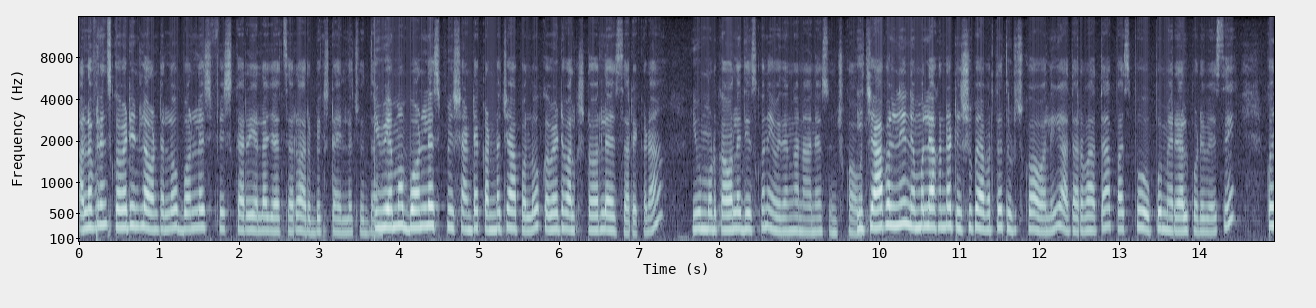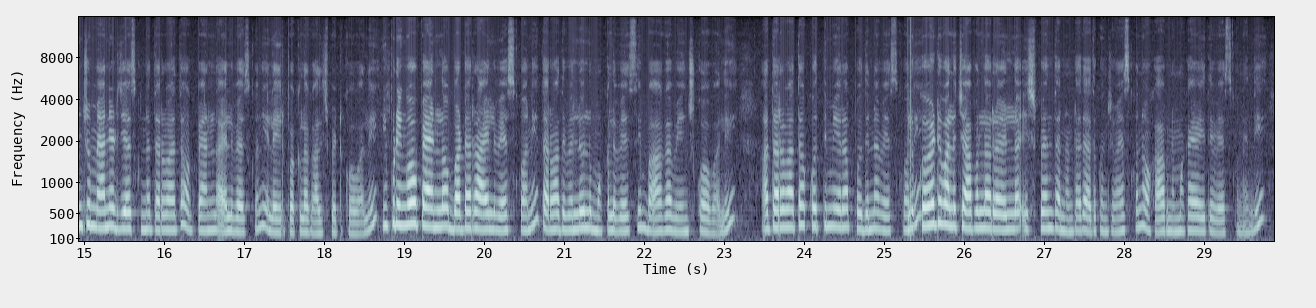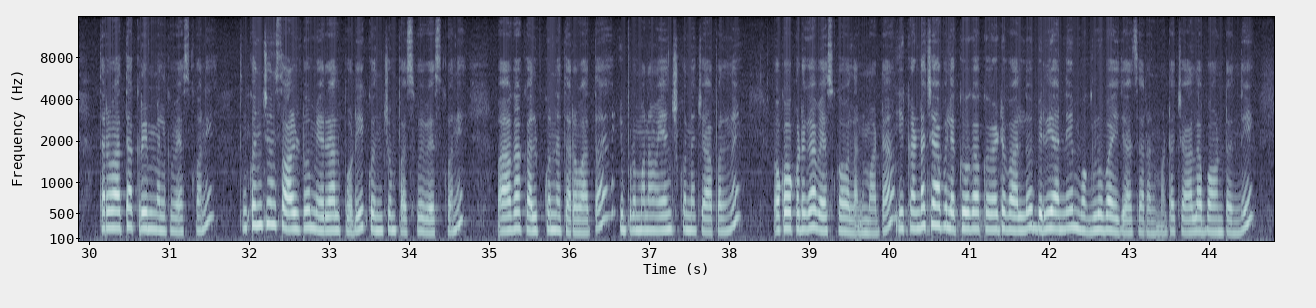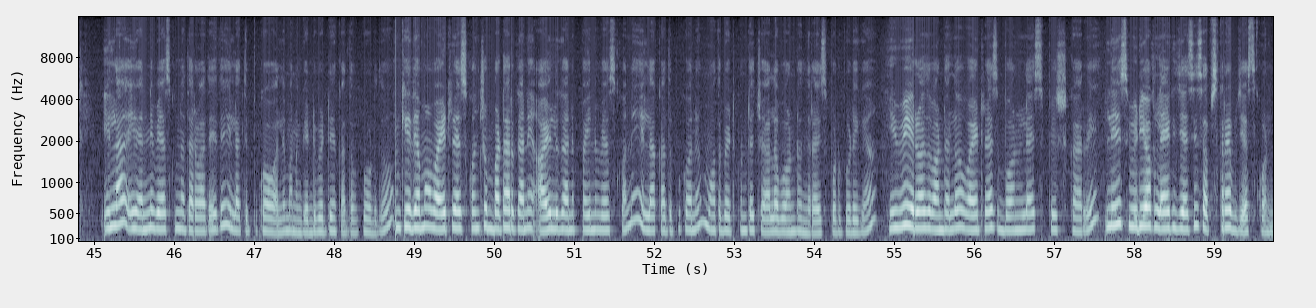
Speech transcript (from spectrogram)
Hello friends Covid ఇంట్లో వంటల్లో boneless fish curry ఎలా చేస్తారో అరబిక్ స్టైల్లో చూద్దాం. ఇవేమో బోన్లెస్ ఫిష్ అంటే కండ చేపలు కోవిడ్ వాళ్ళకి స్టోర్లో వేస్తారు ఇక్కడ. ఇవి మూడు కవర్లు తీసుకొని ఈ విధంగా నానేసి ఉంచుకోవాలి. ఈ చేపల్ని నిమ్ము లేకుండా టిష్యూ పేపర్తో తుడుచుకోవాలి. ఆ తర్వాత పసుపు ఉప్పు మిరియాల పొడి వేసి కొంచెం మ్యారినేట్ చేసుకున్న తర్వాత ఒక ప్యాన్లో ఆయిల్ వేసుకొని ఇలా ఇరుపక్కలో కాల్చిపెట్టుకోవాలి. ఇప్పుడు ఇంకో ప్యాన్లో బటర్ ఆయిల్ వేసుకొని తర్వాత వెల్లుల్లి ముక్కలు వేసి బాగా వేయించుకోవాలి. ఆ తర్వాత కొత్తిమీర పుదీనా వేసుకొని కోవిడ్ వాళ్ళ చేపల్లో రొయ్యల్లో ఇష్టపెంత అని ఉంటుంది. అది కొంచెం వేసుకొని ఒక ఆపు నిమ్మకాయ అయితే వేసుకునేది. తర్వాత క్రీమ్ మిల్క్ వేసుకొని కొంచెం సాల్ట్ మిరియాల పొడి కొంచెం పసుపు వేసుకొని బాగా కలుపుకున్న తర్వాత ఇప్పుడు మనం వేయించుకున్న చేపలని ఒక్కొక్కటిగా వేసుకోవాలన్నమాట. ఈ కండ చేపలు ఎక్కువగా కోయటి వాళ్ళు బిర్యానీ మొగ్లు బాయి చేస్తారనమాట చాలా బాగుంటుంది. ఇలా ఇవన్నీ వేసుకున్న తర్వాత అయితే ఇలా తిప్పుకోవాలి. మనం గడ్డి పెట్టి కదపకూడదు. ఇంకేదేమో వైట్ రైస్ కొంచెం బటర్ కానీ ఆయిల్ కానీ పైన వేసుకొని ఇలా కదుపుకొని మూత పెట్టుకుంటే చాలా బాగుంటుంది రైస్ పొడి పొడిగా. ఇవి ఈ రోజు వంటలు white rice boneless fish curry. Please వీడియోకి లైక్ చేసి సబ్స్క్రైబ్ చేసుకోండి.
